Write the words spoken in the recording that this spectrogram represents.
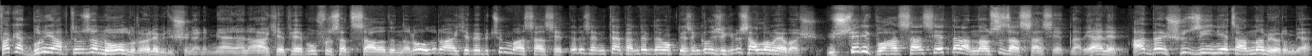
Fakat bunu yaptığınızda ne olur öyle bir düşünelim. Yani hani AKP bu fırsatı sağladığında ne olur? AKP bütün bu hassasiyetleri senin tepende demokrasinin kılıcı gibi sallamaya başlıyor. Üstelik bu hassasiyetler anlamsız hassasiyetler. Yani abi ben şu zihniyeti anlamıyorum ya.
